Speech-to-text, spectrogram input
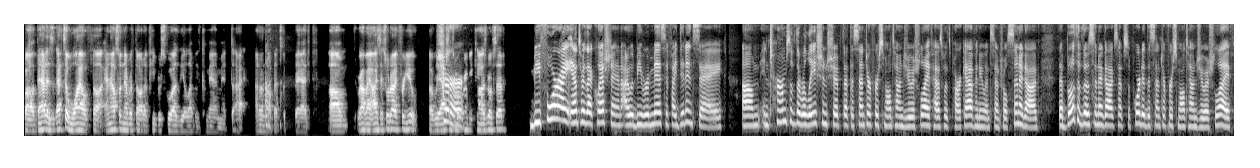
wow that is that's a wild thought. And i also never thought of hebrew school as the 11th commandment. I, I don't know if that's good or bad. Um, rabbi isaacs what about for you? A reaction sure. to what rabbi cosgrove said? Before I answer that question, I would be remiss if I didn't say, um, in terms of the relationship that the Center for Small Town Jewish Life has with Park Avenue and Central Synagogue, that both of those synagogues have supported the Center for Small Town Jewish Life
